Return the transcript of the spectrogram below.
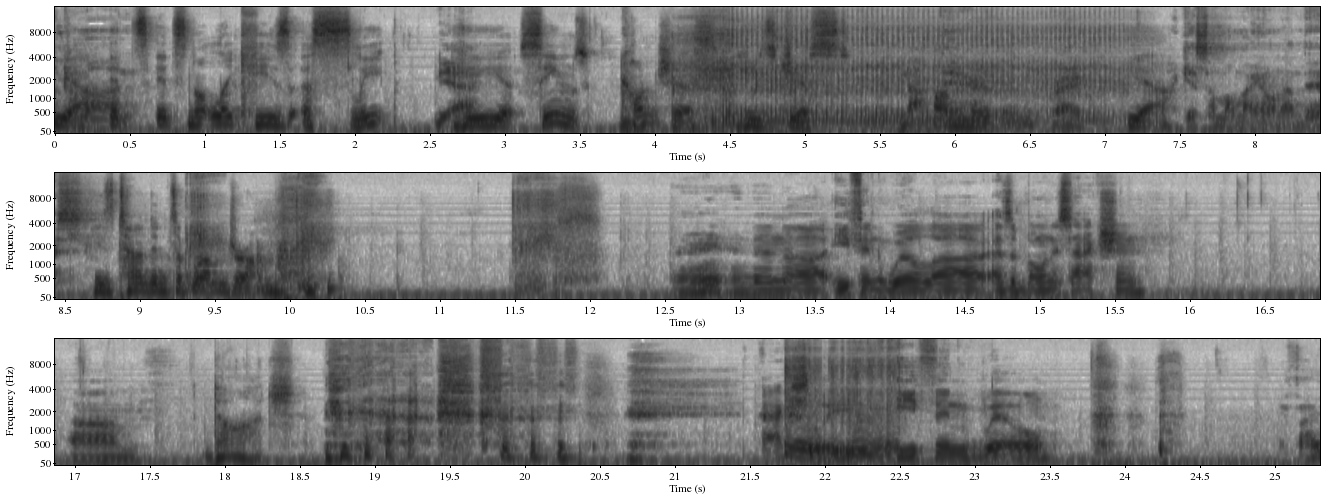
yeah, it's it's not like he's asleep. Yeah. He seems conscious. He's just Not there. unmoving. Right. Yeah. I guess I'm on my own on this. He's turned into Brumdrum. All right, and then uh, Ethan will, uh, as a bonus action, um, Dodge. actually, Ethan will. If I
